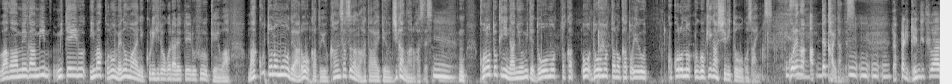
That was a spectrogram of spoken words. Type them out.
我が目が見見ている、今この目の前に繰り広げられている風景は、誠のものであろうかという観察眼が働いている時間があるはずです。うん。うん、この時に何を見てどう思ったか、おどう思ったのかという心の動きが知りとうございます。ですねこれがあって階段です。うんうんうんうん。やっぱり現実は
